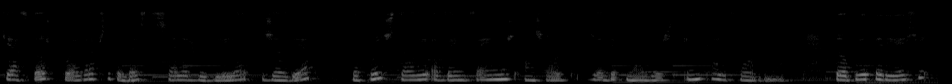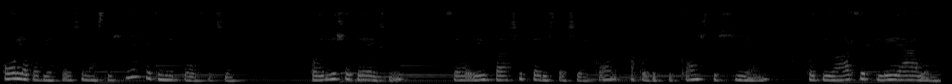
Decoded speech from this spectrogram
και αυτός που έγραψε το best-seller βιβλίο Zodiac The Full Story of the Infamous Unsolved Zodiac Murders in California, το οποίο περιέχει όλα τα διαθέσιμα στοιχεία για την υπόθεση. Ο ίδιος ο Γκρέισμιθ θεωρεί βάσει περιστασιακών αποδεικτικών στοιχείων ότι ο Άρθουρ Λί Άλεν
